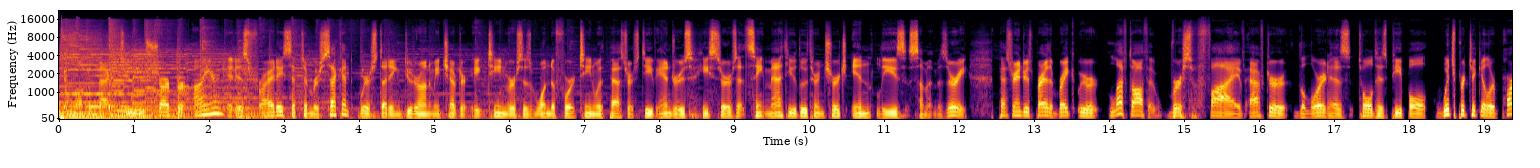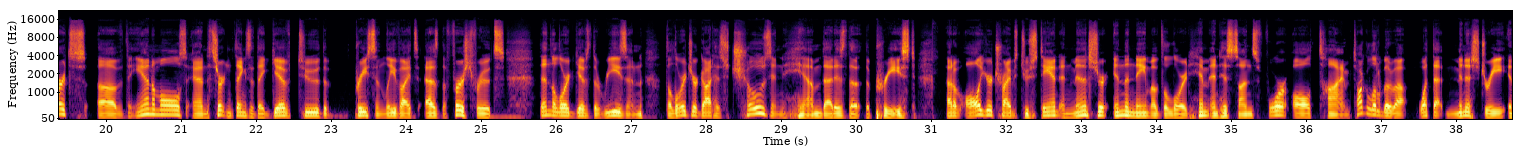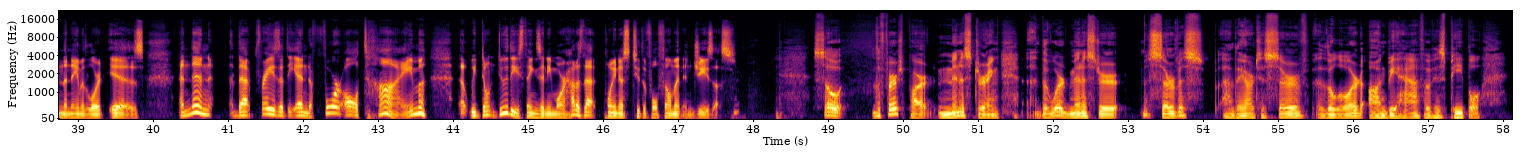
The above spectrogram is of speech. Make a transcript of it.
Welcome back to Sharper Iron. It is Friday, September 2nd. We're studying Deuteronomy chapter 18, verses 1 to 14 with Pastor Steve Andrews. He serves at St. Matthew Lutheran Church in Lee's Summit, Missouri. Pastor Andrews, prior to the break, we were left off at verse 5 after the Lord has told his people which particular parts of the animals and certain things that they give to the priests and Levites as the first fruits. Then the Lord gives the reason. The Lord your God has chosen him, that is the, the priest, out of all your tribes to stand and minister in the name of the Lord, him and his sons for all time. Talk a little bit about what that ministry in the name of the Lord is. And then that phrase at the end, for all time, uh, we don't do these things anymore. How does that point us to the fulfillment in Jesus? So, the first part, ministering, uh, the word minister service. Uh, they are to serve the Lord on behalf of his people.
